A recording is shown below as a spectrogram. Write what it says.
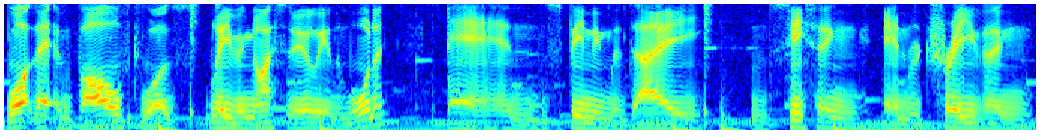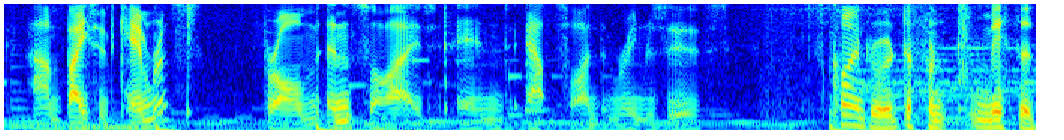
What that involved was leaving nice and early in the morning and spending the day um, setting and retrieving um, baited cameras from inside and outside the marine reserves. It's kind of a different method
